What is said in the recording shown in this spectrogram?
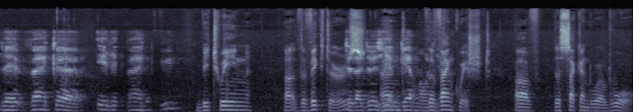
les vainqueurs et les vaincus between uh, the victors de la Deuxième and the vanquished of the Second World War.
